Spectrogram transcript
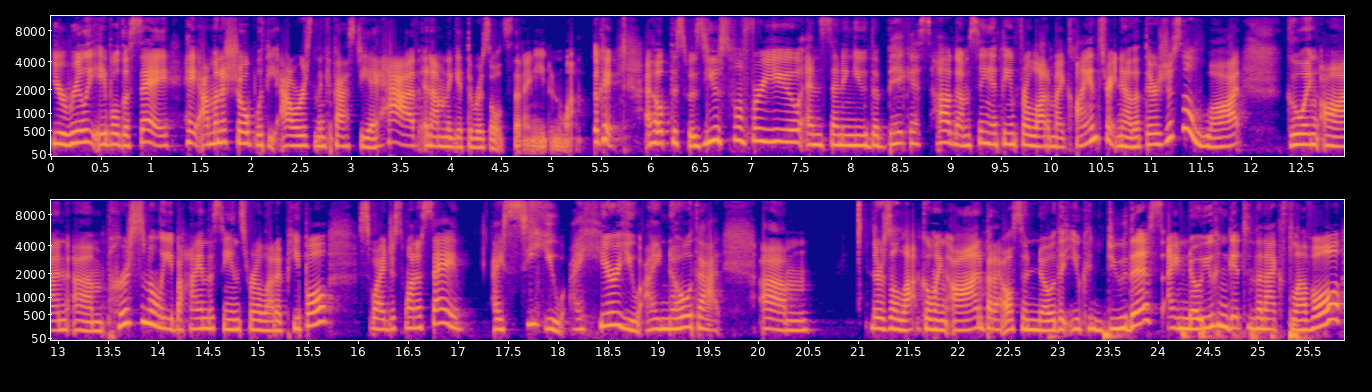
You're really able to say, hey, I'm going to show up with the hours and the capacity I have, and I'm going to get the results that I need and want. Okay, I hope this was useful for you and sending you the biggest hug. I'm seeing a theme for a lot of my clients right now that there's just a lot going on um, personally behind the scenes for a lot of people. So I just want to say, I see you, I hear you, I know that. Um, there's a lot going on, but I also know that you can do this. I know you can get to the next level.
